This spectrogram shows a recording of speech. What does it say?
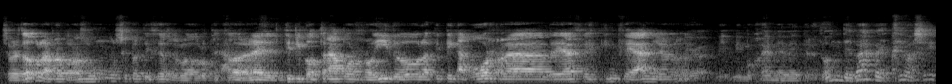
Sobre todo con la ropa, ¿no? Son muy supersticiosos los, los pescadores, ¿no? El típico trapo roído, la típica gorra de hace 15 años, ¿no? Mi, mi mujer me ve, ¿pero dónde vas vestido así?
